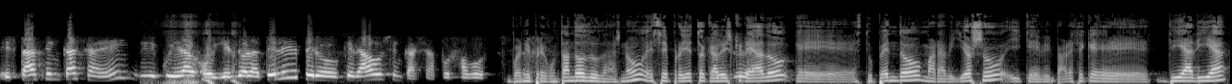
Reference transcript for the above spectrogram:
Estás en casa, ¿eh? Cuidado, oyendo la tele, pero quedaos en casa, por favor. Bueno, y preguntando dudas, ¿no? Ese proyecto que habéis creado, que estupendo, maravilloso y que me parece que día a día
